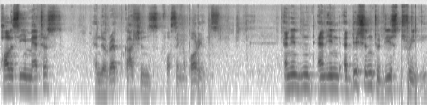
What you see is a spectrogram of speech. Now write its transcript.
policy matters and the repercussions for Singaporeans. And in, and in addition to these three,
